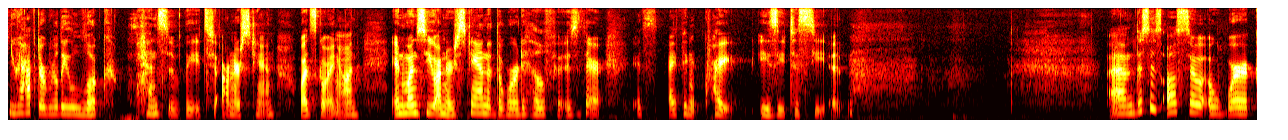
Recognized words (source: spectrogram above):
you have to really look pensively to understand what's going on. And once you understand that the word Hilfe is there, it's, I think, quite easy to see it. Um, this is also a work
